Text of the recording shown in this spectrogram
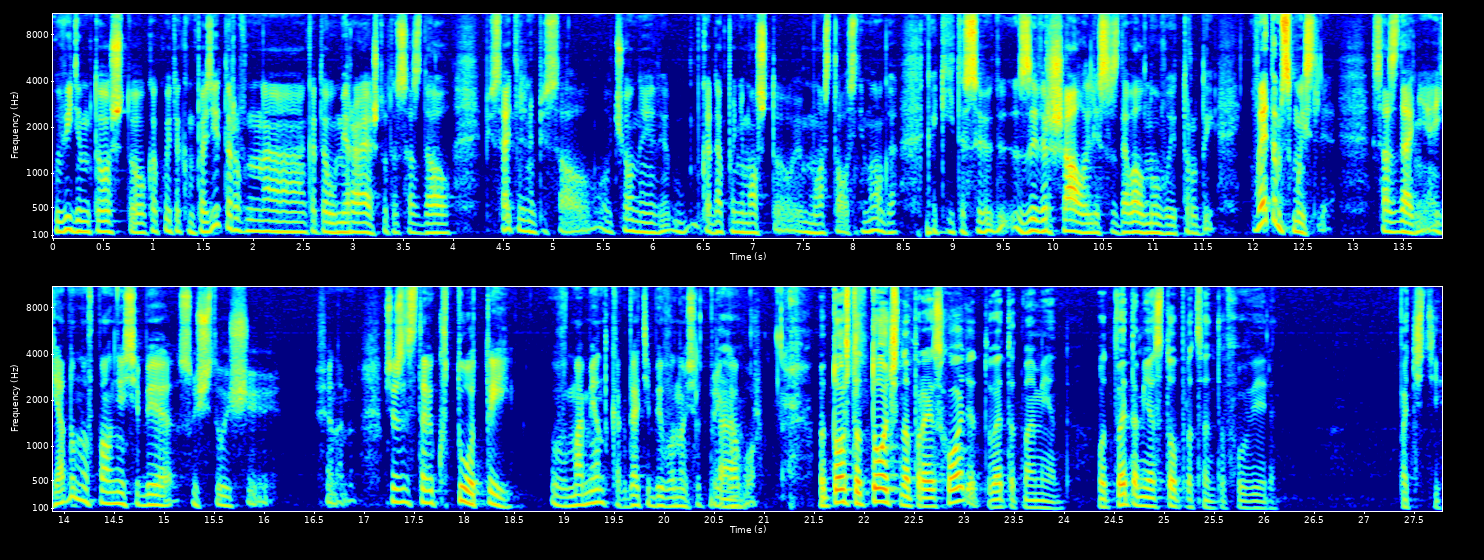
увидим то, что какой-то композитор, когда умирая, что-то создал, писатель написал, ученый, когда понимал, что ему осталось немного, какие-то завершал или создавал новые труды. В этом смысле создание, я думаю, вполне себе существующий феномен. Все зависит от того, кто ты в момент, когда тебе выносят приговор. Да. Но то, что точно происходит в этот момент, вот в этом я сто процентов уверен. Почти.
